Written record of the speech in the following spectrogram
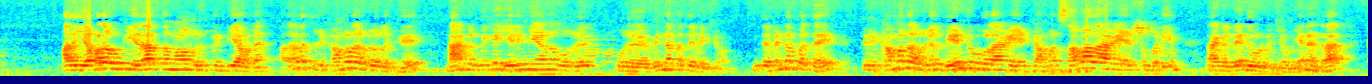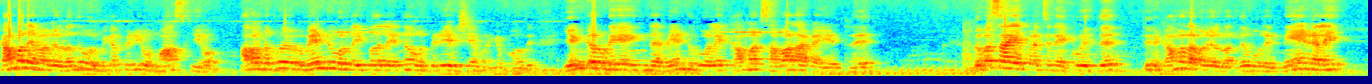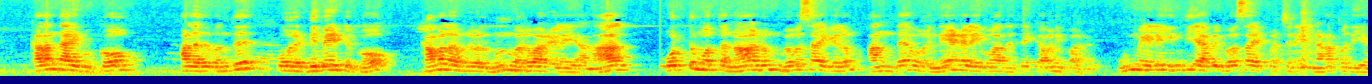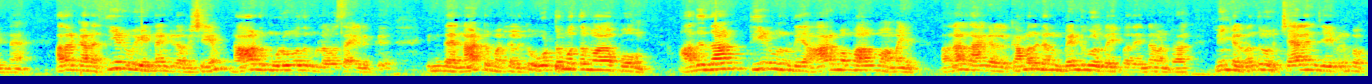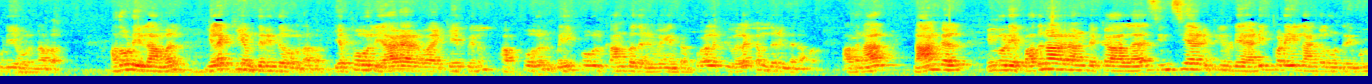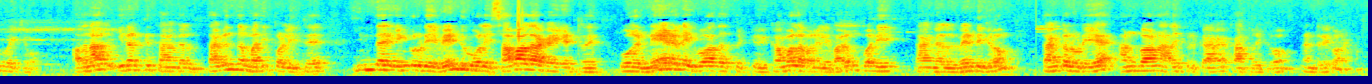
அது எவ்வளவுக்கு யதார்த்தமாகவும் இருக்கும் இந்தியாவில்? அதனால திரு கமல் அவர்களுக்கு நாங்கள் மிக எளிமையான ஒரு ஒரு விண்ணப்பத்தை வைக்கிறோம். இந்த விண்ணப்பத்தை திரு கமல் அவர்கள் வேண்டுகோளாக ஏற்காமல் சவாலாக ஏற்கும்படியும் நாங்கள் வேண்டுகோள் வைக்கிறோம். ஏனென்றால் கமல் அவர்கள் வந்து ஒரு மிகப்பெரிய ஒரு மாஸ் ஹீரோ அவர்கிட்ட போய் வேண்டுகோள் வைப்பதில் என்ன ஒரு பெரிய விஷயம் இருக்க போகுது? எங்களுடைய இந்த வேண்டுகோளை கமல் சவாலாக ஏற்று விவசாய பிரச்சனை குறித்து திரு கமல் அவர்கள் வந்து ஒரு நேரலை கலந்தாய்வுக்கோ அல்லது வந்து ஒரு டிபேட்டுக்கோ கமல் அவர்கள் முன் வருவார்களேயானால் ஒட்டுமொத்த நாடும் விவசாயிகளும் அந்த ஒரு நேரலை விவாதத்தை கவனிப்பார்கள். உண்மையிலே இந்தியாவில் விவசாய பிரச்சனையில் நடப்பது என்ன? அதற்கான தீர்வு என்னங்கிற விஷயம் நாடு முழுவதும் உள்ள விவசாயிகளுக்கு இந்த நாட்டு மக்களுக்கு ஒட்டுமொத்தமாக போகும். அதுதான் தீர்வினுடைய ஆரம்பமாகவும் அமையும். அதனால் நாங்கள் கமலிடம் வேண்டுகோள் வைப்பது என்னவென்றால் நீங்கள் வந்து ஒரு சேலஞ்சை விரும்பக்கூடிய ஒரு நபர். அதோடு இல்லாமல் இலக்கியம் தெரிந்த ஒரு நபர் எப்பொருள் யார் யார் கேட்பினும் அப்போது மெய்ப்பொருள் காண்பதறிவு என்ற குரலுக்கு விளக்கம் தெரிந்த நபர். அதனால் நாங்கள் எங்களுடைய பதினாறு ஆண்டு கால சின்சியாரிட்டியினுடைய அடிப்படையில் நாங்கள் ஒன்றை முன்வைக்கிறோம். அதனால் இதற்கு தாங்கள் தகுந்த மதிப்பளித்து இந்த எங்களுடைய வேண்டுகோளை சவாலாக ஏற்று ஒரு நேரலை விவாதத்துக்கு கமல் அவர்களை வரும்படி நாங்கள் வேண்டுகிறோம். தங்களுடைய அன்பான அழைப்பிற்காக காத்திருக்கிறோம். நன்றி வணக்கம்.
